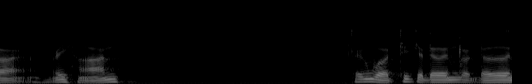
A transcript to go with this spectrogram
ได้ วิหาร ถึงบทที่จะเดินก็เดิน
